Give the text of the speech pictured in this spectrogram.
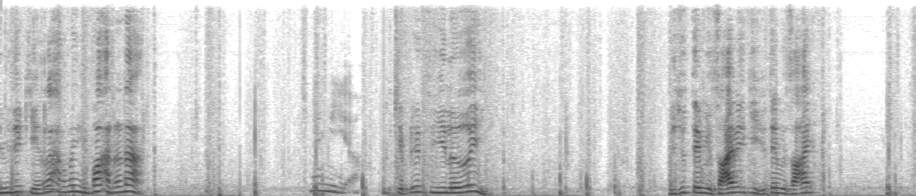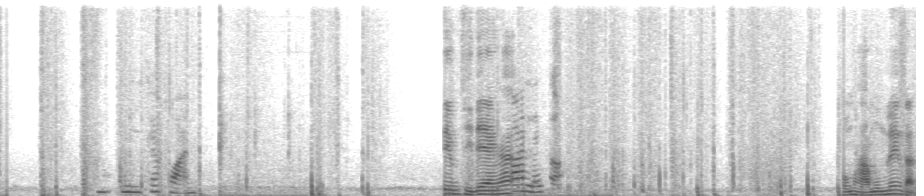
ยเฮ้ยพิติกิข้างล่างไม่มีบ้านนั่นน่ะ ไม่มีเหรอมันเก็บได้ฟรีเลย มีชุดเต็มอยู่ซ้ายพิติกิชุดเต็มอยู่ซ้าย มีแค่ขวานเต็มสีแดงฮะ บ้านเล็กเหรอผมหามุมเล่นก่อน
